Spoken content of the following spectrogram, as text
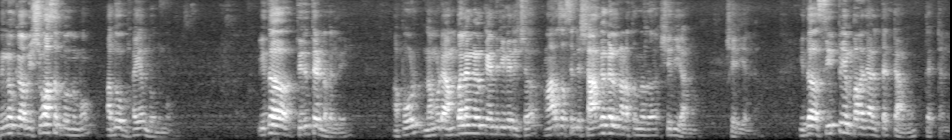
നിങ്ങൾക്ക് വിശ്വാസം തോന്നുമോ? അതോ ഭയം തോന്നുമോ? ഇത് തിരുത്തേണ്ടതല്ലേ? അപ്പോൾ നമ്മുടെ അമ്പലങ്ങൾ കേന്ദ്രീകരിച്ച് ആർ എസ് എസിന്റെ ശാഖകൾ നടത്തുന്നത് ശരിയാണോ? ശരിയല്ല. ഇത് സി പി എം പറഞ്ഞാൽ തെറ്റാണോ? തെറ്റല്ല.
